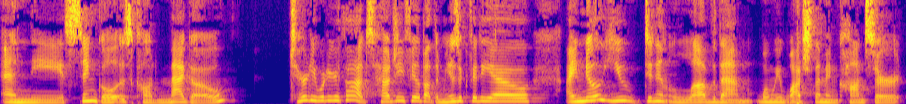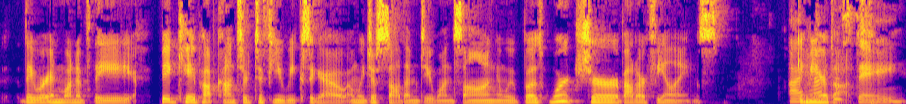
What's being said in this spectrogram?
and the single is called Mago. Charity, what are your thoughts? How do you feel about the music video? I know you didn't love them when we watched them in concert. They were in one of the big K-pop concerts a few weeks ago, and we just saw them do one song, and we both weren't sure about our feelings. Give I me have to say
